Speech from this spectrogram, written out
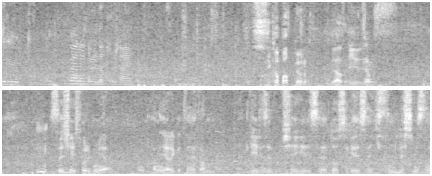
Yeri yoktur Ver elimde tutayım. Sizi kapatmıyorum. Biraz eğileceğim. Size şey sorayım mı ya? Hani yargıta eden elinize bir şey gelirse, dosya gelirse ikisini birleştirmesini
